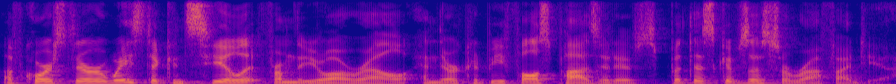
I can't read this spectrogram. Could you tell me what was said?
Of course, there are ways to conceal it from the URL, and there could be false positives, but this gives us a rough idea.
